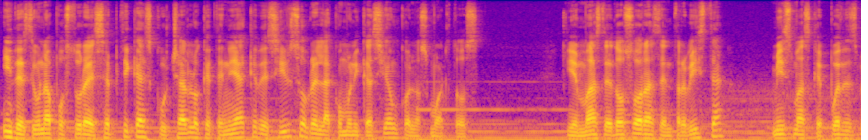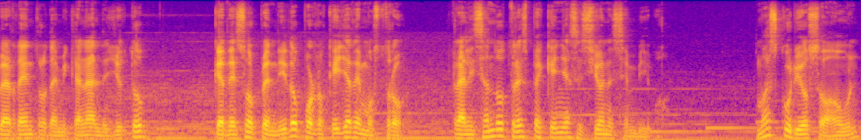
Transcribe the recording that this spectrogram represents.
y desde una postura escéptica escuchar lo que tenía que decir sobre la comunicación con los muertos. Y en más de dos horas de entrevista, mismas que puedes ver dentro de mi canal de YouTube, quedé sorprendido por lo que ella demostró, realizando tres pequeñas sesiones en vivo. Más curioso aún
